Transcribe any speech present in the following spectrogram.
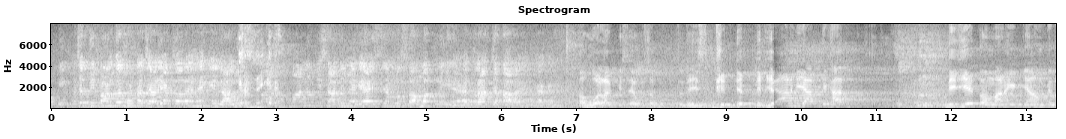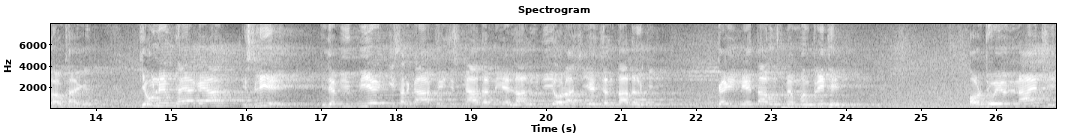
ओके। अच्छा दीपांकर भट्टाचार्य कह रहे हैं कि लालू अंबानी की शादी में गया इससे हम लोग सहमत नहीं है ऐतराज जता रहे हैं क्या कहें? अब वो अलग विषय वो सब फिर बयान भी आप दिखा दीजिए तो हम मानेंगे कि हाँ उनके द्वारा उठाए गए क्यों नहीं उठाया गया? इसलिए कि जब यूपीए की सरकार थी जिसमें आदरणीय लालू जी और राष्ट्रीय जनता दल के कई नेता उसमें मंत्री थे और जो योजनाएँ थी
